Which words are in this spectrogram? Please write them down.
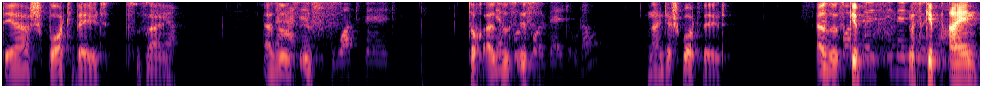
der Sportwelt zu sein. Ja. Also Ja, es ist, Sportwelt. doch, also der es ist, oder? nein, der Sportwelt. Also es gibt, es gibt ein,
